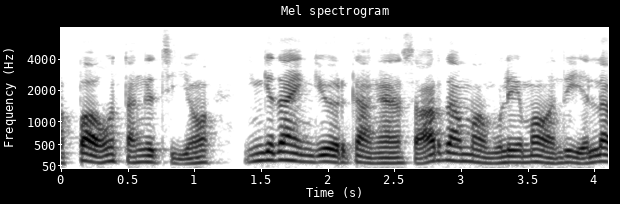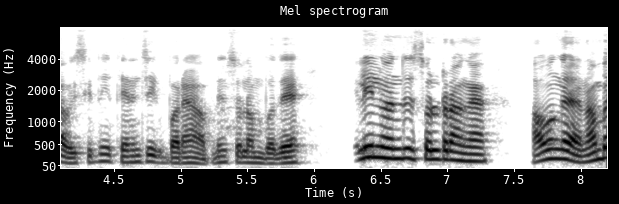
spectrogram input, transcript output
அப்பாவும் தங்கச்சியும் இங்கே தான் எங்கேயோ இருக்காங்க. சாரதாம்மா மூலியமாக வந்து எல்லா விஷயத்தையும் தெரிஞ்சுக்க போகிறேன் அப்படின்னு சொல்லும்போது எழில் வந்து சொல்கிறாங்க அவங்க நம்ம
